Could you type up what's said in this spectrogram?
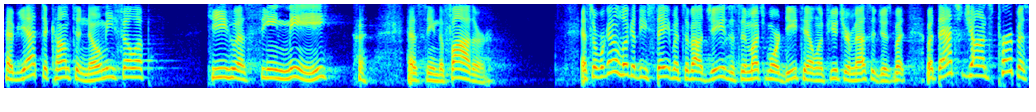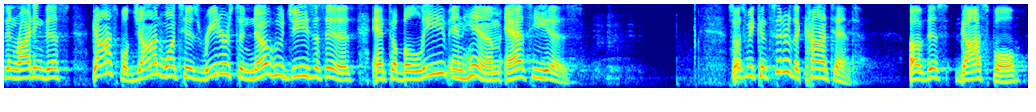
have yet to come to know me, Philip? He who has seen me has seen the Father. And so we're going to look at these statements about Jesus in much more detail in future messages, but, but that's John's purpose in writing this gospel. John wants his readers to know who Jesus is and to believe in him as he is. So as we consider the content of this gospel,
